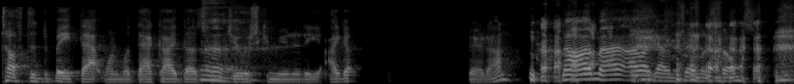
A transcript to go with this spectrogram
tough to debate that one, what that guy does for the Jewish community. I got bear down. No, I'm, I, I like Adam Sandler's films.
